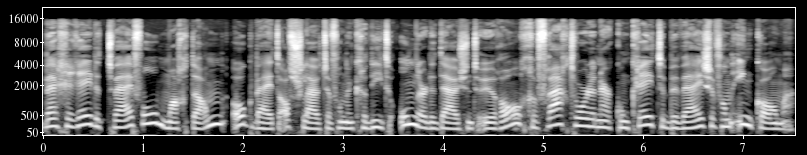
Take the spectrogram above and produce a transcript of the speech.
Bij gereden twijfel mag dan, ook bij het afsluiten van een krediet onder de 1000 euro, gevraagd worden naar concrete bewijzen van inkomen,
